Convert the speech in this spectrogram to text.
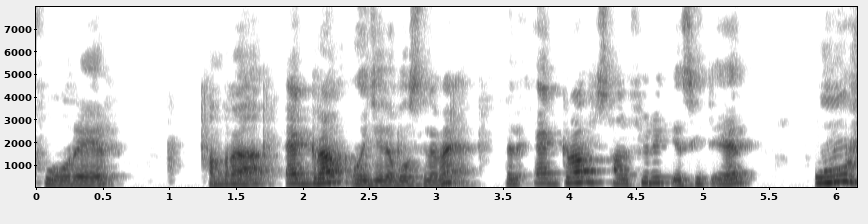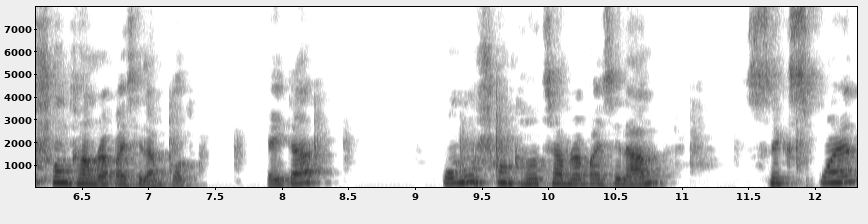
four এর, আমরা এক গ্রাম, ওই যেটা বলছিলাম হ্যাঁ? তাহলে এক গ্রাম সালফিউরিক অ্যাসিড এর অণুর সংখ্যা আমরা পাইছিলাম কত? এইটা অনুর সংখ্যা হচ্ছে আমরা পাইছিলাম six point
